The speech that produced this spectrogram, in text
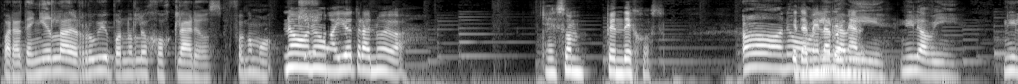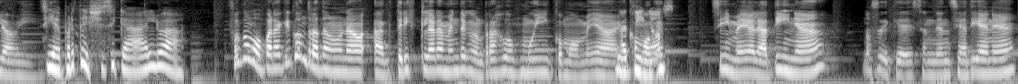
para teñirla de rubio y ponerle ojos claros. Fue como. No, no, hay otra nueva. Que son pendejos. Ah, no, Que también ni la vi, ni la vi, ni la vi. Sí, aparte de Jessica Alba, Fue como, ¿para qué contratan a una actriz claramente con rasgos muy como media... como latinos. sí, media latina. No sé qué descendencia tiene.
